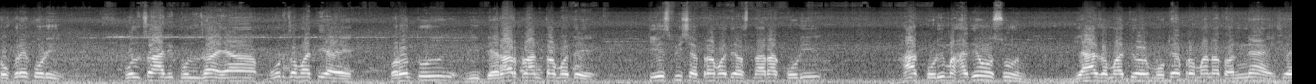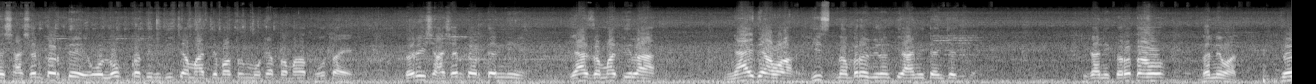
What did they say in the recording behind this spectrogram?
टोकरे कोळी कोलचा आणि कोलझा या पोट जमाती आहेत. परंतु बेरार प्रांतामध्ये टी एस पी क्षेत्रामध्ये असणारा कोळी हा कोळी महादेव असून या जमातीवर मोठ्या प्रमाणात अन्याय हे शासनकर्ते व लोकप्रतिनिधीच्या माध्यमातून मोठ्या प्रमाणात होत आहे. तरी शासनकर्त्यांनी या जमातीला न्याय द्यावा हीच नम्र विनंती आम्ही त्यांच्या ठिकाणी करत आहोत. धन्यवाद. जर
